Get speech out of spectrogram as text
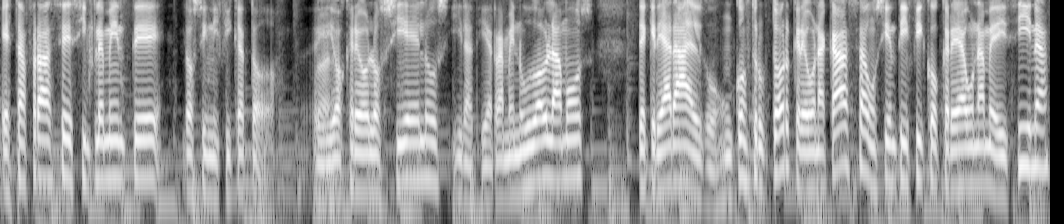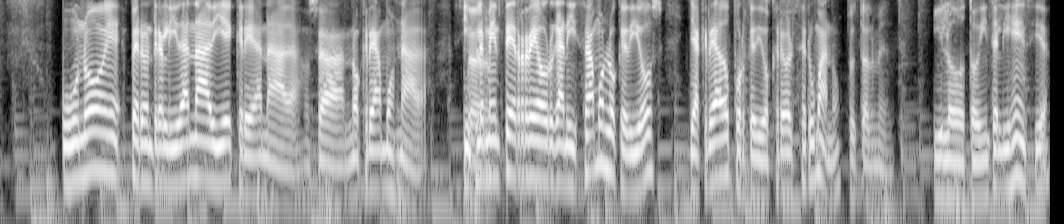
Esta frase simplemente lo significa todo. Bueno. Dios creó los cielos y la tierra. A menudo hablamos de crear algo. Un constructor crea una casa, un científico crea una medicina, uno, eh, pero en realidad nadie crea nada. O sea, no creamos nada. Simplemente reorganizamos lo que Dios ya ha creado porque Dios creó el ser humano Totalmente. y lo dotó de inteligencia,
